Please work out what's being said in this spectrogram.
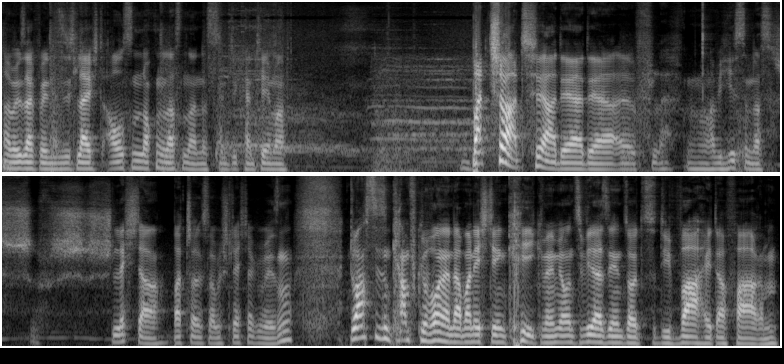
Aber wie gesagt, wenn sie sich leicht außen locken lassen, dann sind die kein Thema. Butchert! Ja, der, der, äh, wie hieß denn das? Sch schlechter. Butcher ist, glaube ich, schlechter gewesen. Du hast diesen Kampf gewonnen, aber nicht den Krieg. Wenn wir uns wiedersehen, solltest du die Wahrheit erfahren.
